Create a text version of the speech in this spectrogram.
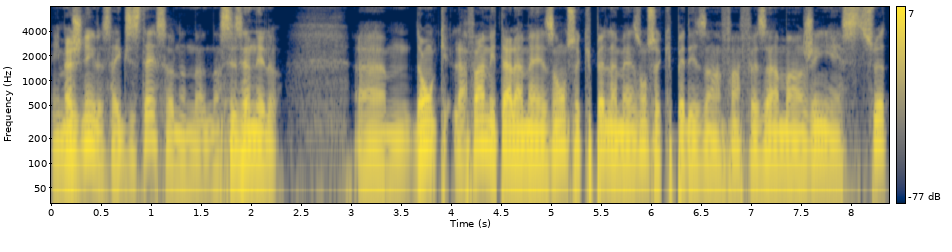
Imaginez, ça existait ça dans, ces années-là. Euh, donc, la femme était à la maison, s'occupait de la maison, s'occupait des enfants, faisait à manger et ainsi de suite.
